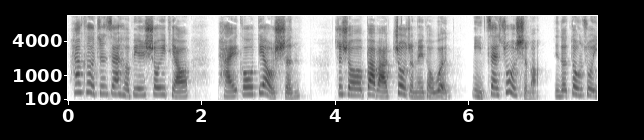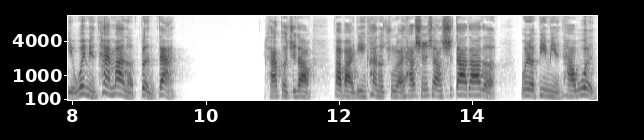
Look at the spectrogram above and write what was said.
哈克正在河边收一条排钩钓绳。这时候，爸爸皱着眉头问：“你在做什么？你的动作也未免太慢了，笨蛋！”哈克知道爸爸一定看得出来他身上湿哒哒的。为了避免他问，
